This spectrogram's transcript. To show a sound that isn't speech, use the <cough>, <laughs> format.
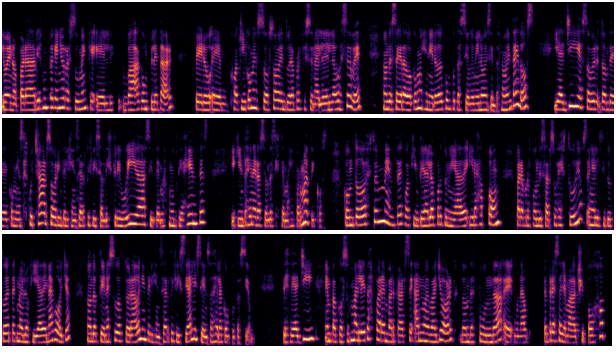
Y bueno, para darles un pequeño resumen que él va a completar, pero eh, Joaquín comenzó su aventura profesional en la USB, donde se graduó como ingeniero de computación en 1992, y allí es donde comienza a escuchar sobre inteligencia artificial distribuida, sistemas multiagentes y quinta generación de sistemas informáticos. Con todo esto en mente, Joaquín tiene la oportunidad de ir a Japón para profundizar sus estudios en el Instituto de Tecnología de Nagoya, donde obtiene su doctorado en inteligencia artificial y ciencias de la computación. Desde allí empacó sus maletas para embarcarse a Nueva York, donde funda eh, una empresa llamada Triple Hop,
